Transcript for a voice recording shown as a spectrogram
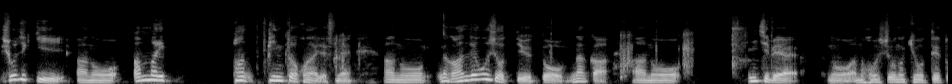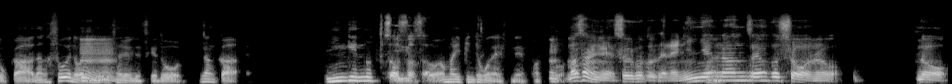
正直、あの、あんまりパンピンとは来ないですね。あの、なんか安全保障っていうと、なんか、あの、日米のあの保障の協定とか、なんかそういうのがイメージされるんですけど、なんか、人間のっていうとあんまりピンとこないですね、パッと。まさにね、そういうことでね、人間の安全保障の、の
